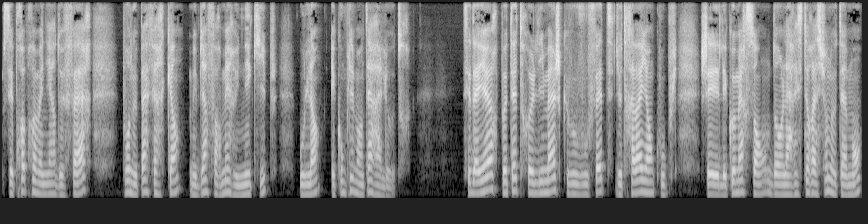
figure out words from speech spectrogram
ses propres manières de faire, pour ne pas faire qu'un, mais bien former une équipe où l'un est complémentaire à l'autre. C'est d'ailleurs peut-être l'image que vous vous faites du travail en couple, chez les commerçants, dans la restauration notamment,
